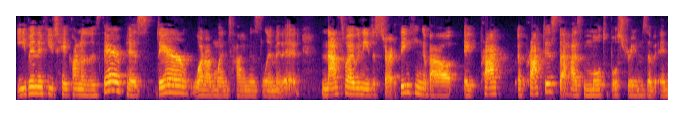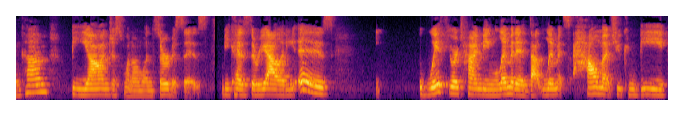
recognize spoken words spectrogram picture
Even if you take on other therapists, their one on one time is limited. And that's why we need to start thinking about a, pra- a practice that has multiple streams of income beyond just one on one services. Because the reality is, with your time being limited, that limits how much you can be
